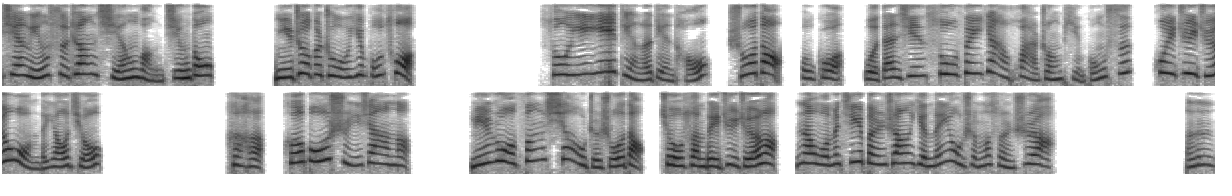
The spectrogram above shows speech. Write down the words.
一千零四章前往京东。你这个主意不错。苏依依点了点头，说道：“不过我担心苏菲亚化妆品公司会拒绝我们的要求。”呵呵，何不试一下呢？林若风笑着说道：“就算被拒绝了，那我们基本上也没有什么损失啊。”嗯，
